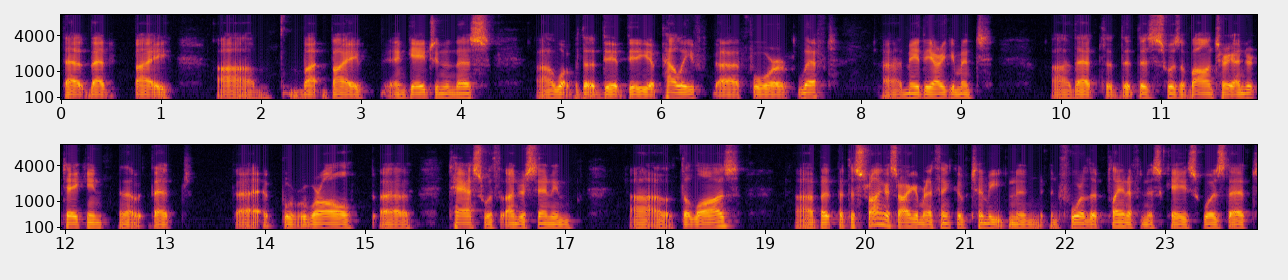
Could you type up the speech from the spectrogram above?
that that by um, but by engaging in this, what the the, the appellee for Lyft made the argument uh, that that this was a voluntary undertaking, uh, that uh, we're, all uh, tasked with understanding uh, the laws. Uh, but but the strongest argument I think of Tim Eaton and, and for the plaintiff in this case was that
